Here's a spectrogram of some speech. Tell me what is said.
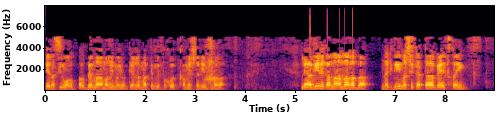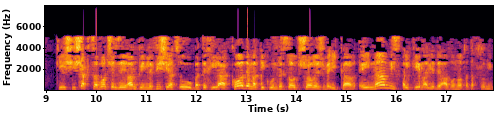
כן, עשינו הרבה מאמרים היום, כן? למדתם לפחות חמש שנים גמרא. להבין את המאמר הבא, נקדים מה שכתב בעץ חיים, כי שישה קצוות של זעירנפין, לפי שיצאו בתחילה קודם התיקון בסוד שורש ועיקר, אינם מסתלקים על ידי אבונות התחתונים.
